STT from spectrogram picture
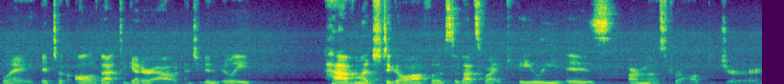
play. It took all of that to get her out, and she didn't really have much to go off of, so that's why Kaylee is our most robbed juror.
